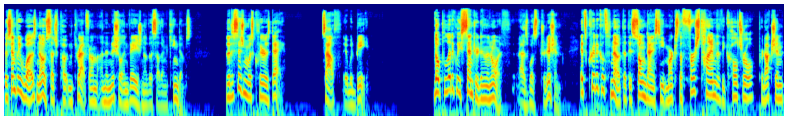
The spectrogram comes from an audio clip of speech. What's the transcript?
There simply was no such potent threat from an initial invasion of the southern kingdoms. The decision was clear as day. South it would be. Though politically centered in the north, as was tradition, it's critical to note that the Song dynasty marks the first time that the cultural, production,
